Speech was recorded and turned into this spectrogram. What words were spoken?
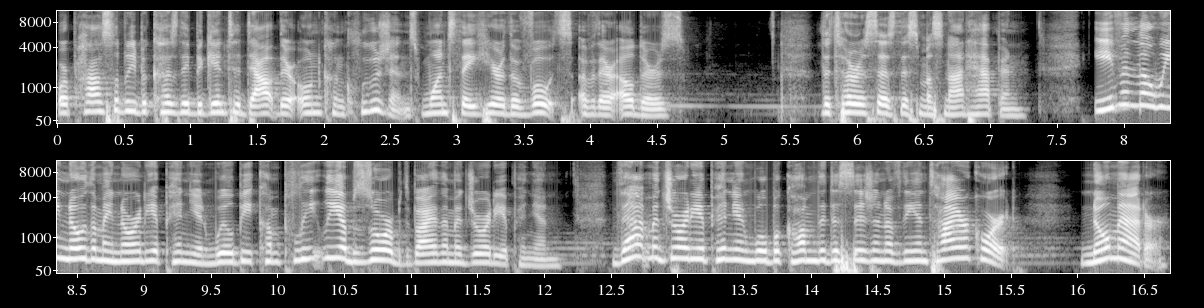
or possibly because they begin to doubt their own conclusions once they hear the votes of their elders. The Torah says this must not happen. Even though we know the minority opinion will be completely absorbed by the majority opinion, that majority opinion will become the decision of the entire court, no matter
